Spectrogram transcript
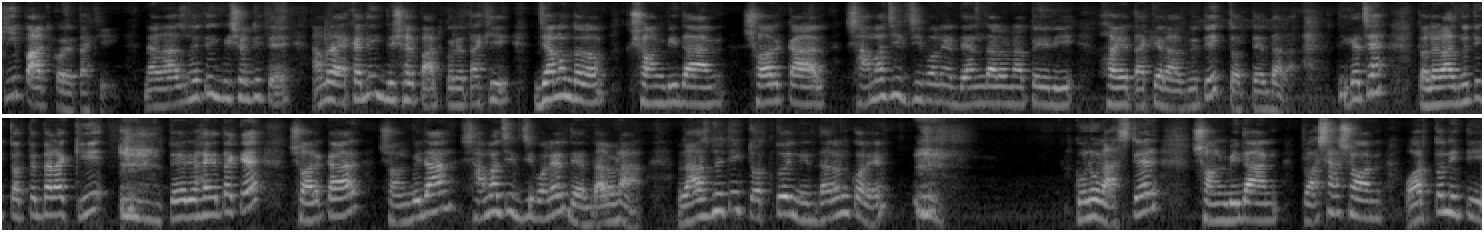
কি পাঠ করে থাকি? না রাজনৈতিক বিষয়টিতে আমরা একাধিক বিষয় পাঠ করে থাকি। যেমন ধরো, সংবিধান, সরকার, সামাজিক জীবনের ধ্যান ধারণা তৈরি হয়ে থাকে রাজনৈতিক তত্ত্বের দ্বারা। ঠিক আছে? তাহলে রাজনৈতিক তত্ত্বের দ্বারা কি তৈরি হয়ে থাকে? সরকার, সংবিধান, সামাজিক জীবনের ধ্যান ধারণা। রাজনৈতিক তত্ত্বই নির্ধারণ করে কোনো রাষ্ট্রের সংবিধান, প্রশাসন, অর্থনীতি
